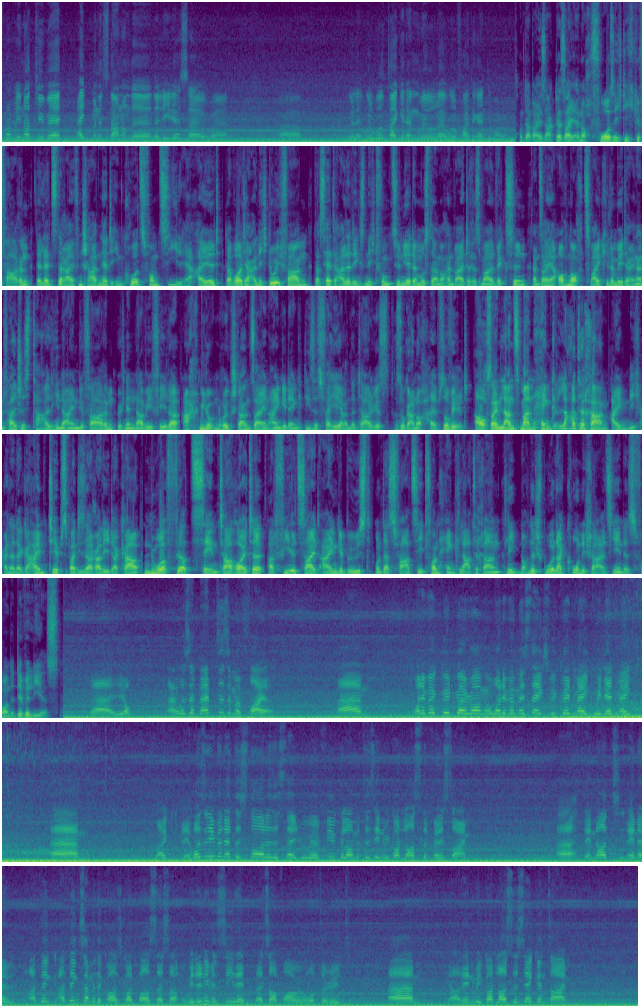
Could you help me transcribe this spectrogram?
probably not too bad. Eight minutes down on the, the leader, so uh, um, we'll, we'll, we'll take it and we'll, uh, we'll fight again tomorrow. Und dabei sagt er, sei er noch vorsichtig gefahren. Der letzte Reifenschaden hätte ihn kurz vom Ziel ereilt. Da wollte er eigentlich durchfahren. Das hätte allerdings nicht funktioniert. Er musste noch ein weiteres Mal wechseln. Dann sei er auch noch zwei Kilometer in ein falsches Tal hineingefahren durch einen Navi-Fehler. Acht Minuten Rückstand seien eingedenk dieses verheerenden Tages sogar noch halb so wild. Auch sein Landsmann Henk Latechan, eigentlich einer der Geheimtipps bei dieser Rallye Dakar, nur 14. heute, hat viel Zeit eingebüßt und das Fazit von Henk Latechan klingt noch eine Spur lakonischer als jenes von Villiers. Uh, it was a baptism of fire. Um, whatever could go wrong or whatever mistakes we could make, we did make. Um, like it wasn't even at the start of the stage. We were a few kilometers in. We got lost the first time. Uh, they're not. They know. I think. I think some of the cars got past us. Uh, We didn't even see them. That's how far we were off the route. Um, yeah. Then we got lost the second time.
